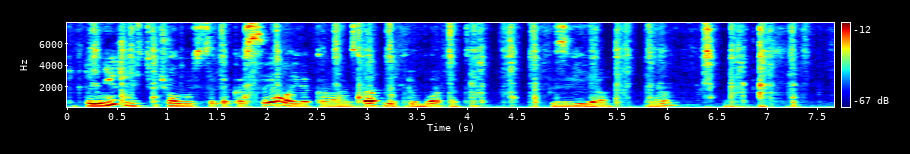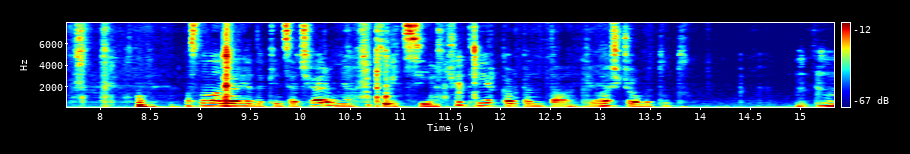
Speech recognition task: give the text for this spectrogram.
Тобто ніжність в чомусь це така сила, яка здатна приборкати звіра. Да? Основна енергія до кінця червня в тільці. Четвірка пентаклів. А що ви тут?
